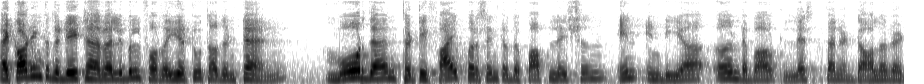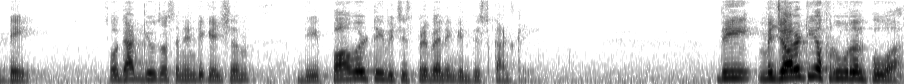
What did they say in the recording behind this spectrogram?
According to the data available for the year 2010, more than 35 percent of the population in India earned about less than a dollar a day. So that gives us an indication the poverty which is prevailing in this country. The majority of rural poor,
